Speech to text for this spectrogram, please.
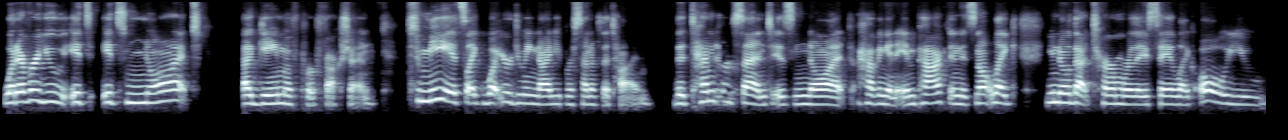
Whatever you it's it's not a game of perfection. To me, it's like what you're doing 90% of the time the 10% is not having an impact and it's not like you know that term where they say like oh you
